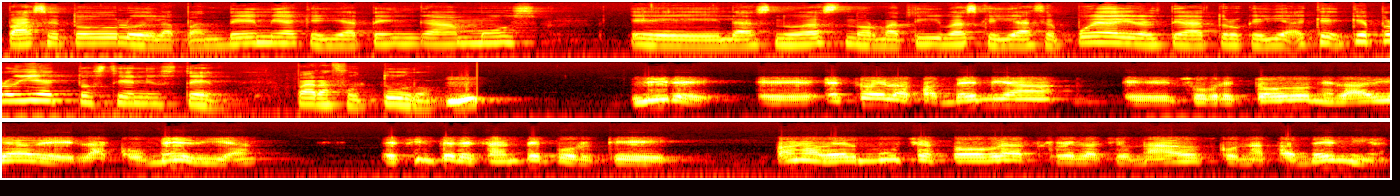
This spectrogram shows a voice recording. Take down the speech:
pase todo lo de la pandemia, que ya tengamos eh, las nuevas normativas, que ya se pueda ir al teatro, que ya, ¿qué, proyectos tiene usted para futuro? Mire, esto de la pandemia eh, sobre todo en el área de la comedia, es interesante porque van a haber muchas obras relacionadas con la pandemia.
